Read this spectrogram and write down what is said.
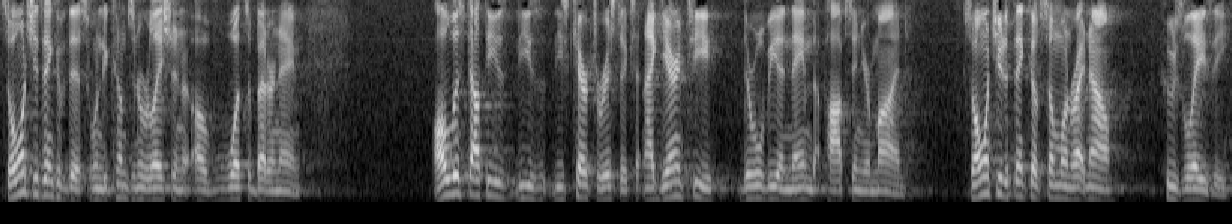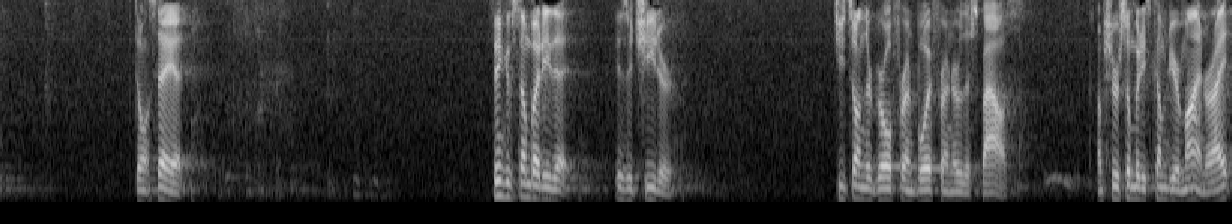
So I want you to think of this when it comes in relation of what's a better name. I'll list out these, these, these characteristics, and I guarantee there will be a name that pops in your mind. So I want you to think of someone right now who's lazy. Don't say it. Think of somebody that is a cheater, cheats on their girlfriend, boyfriend, or their spouse. I'm sure somebody's come to your mind, right?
